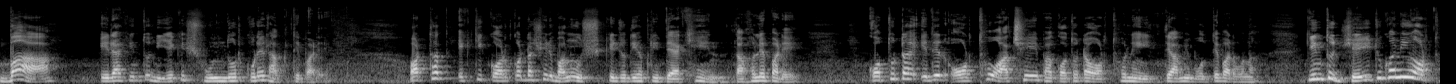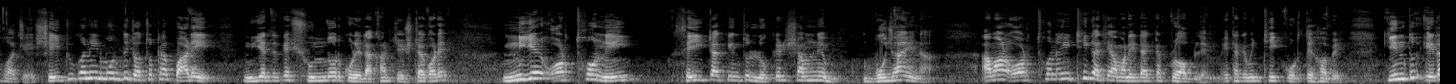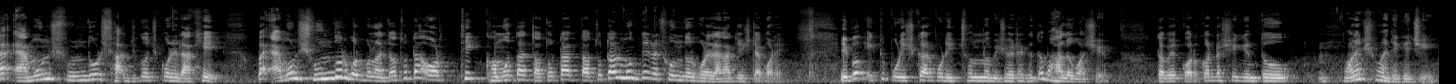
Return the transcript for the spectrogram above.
বা এরা কিন্তু নিজেকে সুন্দর করে রাখতে পারে। অর্থাৎ একটি কর্কট রাশির মানুষকে যদি আপনি দেখেন, তাহলে পারে কতটা এদের অর্থ আছে বা কতটা অর্থ নেই তা আমি বলতে পারব না। কিন্তু যেইটুকানি অর্থ আছে, সেইটুকানির মধ্যে যতটা পারে নিজেদেরকে সুন্দর করে রাখার চেষ্টা করে। নিজের অর্থ নেই, সেইটা কিন্তু লোকের সামনে বোঝায় না। আমার অর্থ নেই, ঠিক আছে, আমার এটা একটা প্রবলেম এটাকে আমি ঠিক করতে হবে। কিন্তু এরা এমন সুন্দর সাজগোজ করে রাখে, বা এমন সুন্দর বলব না, যতটা অর্থিক ক্ষমতা, ততটা, ততটার মধ্যে এটা সুন্দর করে রাখার চেষ্টা করে। এবং একটু পরিষ্কার, পরিচ্ছন্ন বিষয়টা কিন্তু ভালোবাসে। তবে কর্কট রাশি কিন্তু অনেক সময় দেখেছি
